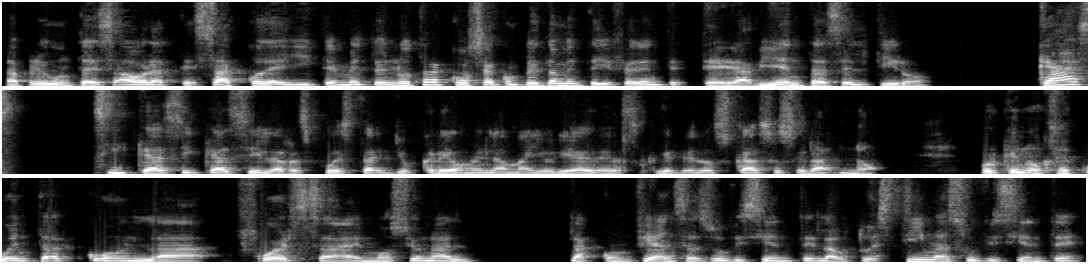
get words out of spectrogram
La pregunta es ahora, te saco de allí, te meto en otra cosa completamente diferente, te avientas el tiro, casi, casi, casi la respuesta, yo creo, en la mayoría de los, casos será no, porque no se cuenta con la fuerza emocional, la confianza suficiente, la autoestima suficiente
